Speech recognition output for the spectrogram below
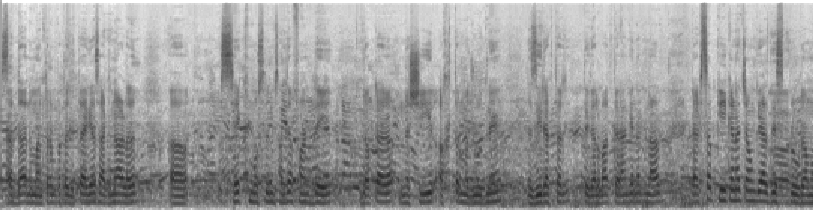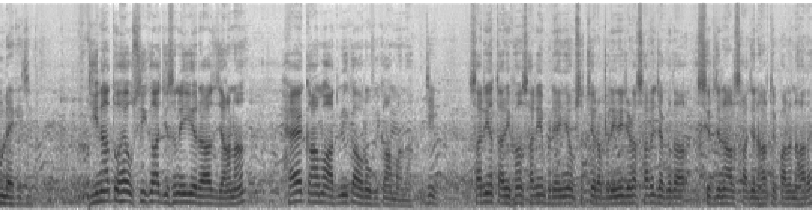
ਸੱਦਾ ਨਿਮੰਤਰਣ ਪੱਤਰ ਦਿੱਤਾ ਗਿਆ ਸਾਡੇ ਨਾਲ ਅ, ਸਿੱਖ ਮੁਸਲਿਮ ਸਾਂਝਾ ਫਰੰਟ ਦੇ ਡਾਕਟਰ ਨਸ਼ੀਰ ਅਖਤਰ ਮੌਜੂਦ ਨੇ ਨਜ਼ੀਰ ਅਖਤਰ ਤੇ ਗੱਲਬਾਤ ਕਰਾਂਗੇ ਇਹਨਾਂ ਦੇ ਨਾਲ ਡਾਕਟਰ ਸਾਹਿਬ ਕੀ ਕਹਿਣਾ ਚਾਹੋਗੇ ਅੱਜ ਦੇ ਇਸ ਪ੍ਰੋਗਰਾਮ ਨੂੰ ਲੈ ਕੇ ਜੀ जीना तो है उसी का जिसने ये राज जाना है काम आदमी का औरों के काम आना ਜੀ ਸਾਰੀਆਂ ਤਾਰੀਫਾਂ, ਸਾਰੀਆਂ ਵਡਿਆਈਆਂ ਉਸ ਸੱਚੇ ਰੱਬ ਲਈ ਨੇ, ਜਿਹੜਾ ਸਾਰੇ ਜੱਗ ਦਾ ਸਿਰਜਣਹਾਰ ਸਾਜਣਹਾਰ ਤੇ ਪਾਲਣਹਾਰ ਹੈ।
